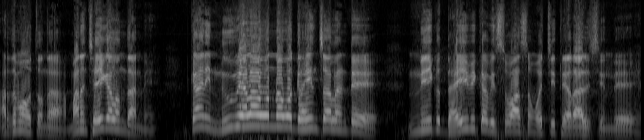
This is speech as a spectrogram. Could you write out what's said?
అర్థమవుతుందా? మనం చేయగలం దాన్ని. కానీ నువ్వెలా ఉన్నావో గ్రహించాలంటే నీకు దైవిక విశ్వాసం వచ్చి తీరాల్సిందే.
